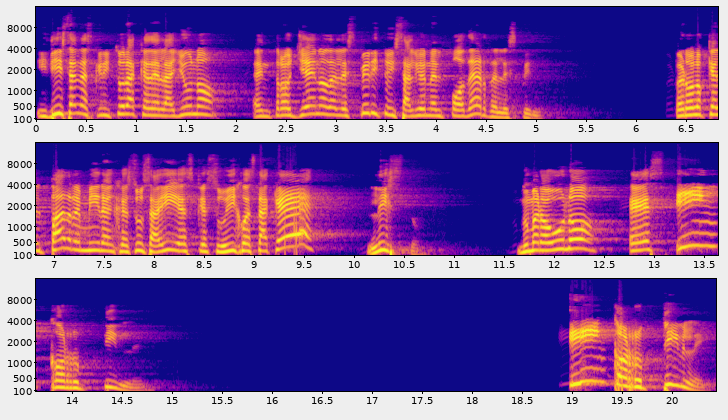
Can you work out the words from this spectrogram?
Y dice la escritura que del ayuno entró lleno del Espíritu y salió en el poder del Espíritu. Pero lo que el Padre mira en Jesús ahí es que su Hijo está qué? Listo. Número uno, es incorruptible. Incorruptible.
